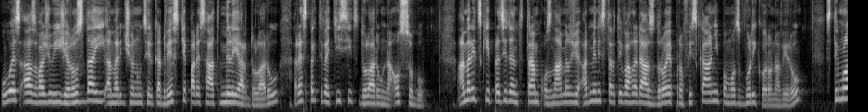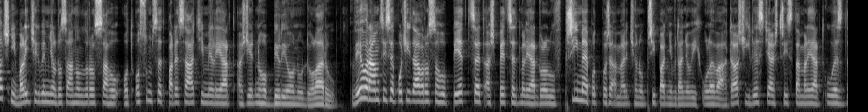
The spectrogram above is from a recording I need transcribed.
USA zvažují, že rozdají Američanům cirka 250 miliard dolarů, respektive tisíc dolarů na osobu. Americký prezident Trump oznámil, že administrativa hledá zdroje pro fiskální pomoc kvůli koronaviru. Stimulační balíček by měl dosáhnout rozsahu od 850 miliard až 1 bilionu dolarů. V jeho rámci se počítá v rozsahu 500 až 500 miliard dolarů v přímé podpoře Američanů, případně v daňových úlevách. Dalších 200 až 300 miliard USD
